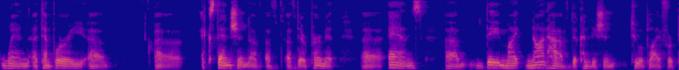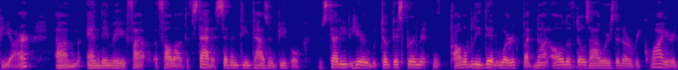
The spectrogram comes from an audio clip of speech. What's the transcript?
when a temporary uh, uh, extension of, of, of, their permit ends, um, they might not have the condition to apply for PR, um, and they may file, fall out of status. 17,000 people who studied here, who took this permit, probably did work, but not all of those hours that are required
